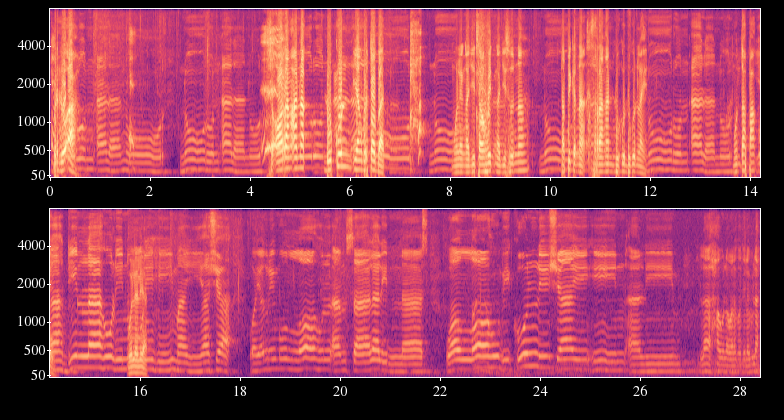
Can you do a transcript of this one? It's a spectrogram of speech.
berdoa seorang anak dukun yang bertobat mulai ngaji tauhid ngaji sunnah نور tapi kena على serangan نور. dukun-dukun lain نور على نور muntah paku يهدي الله Boleh lihat. لنوره من يشاء ويضرب الله الأمثال للناس والله بكل شيء عليم لا حول ولا قوة إلا بالله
